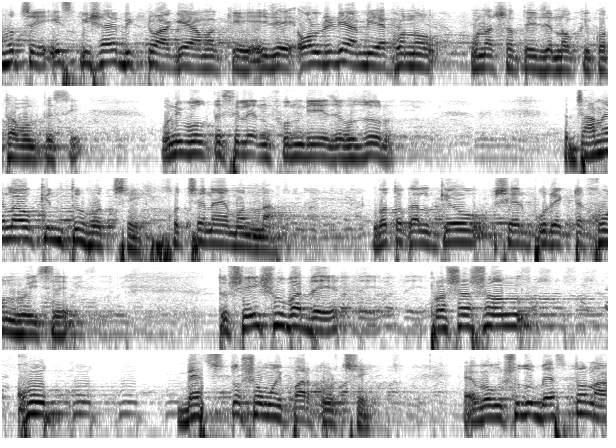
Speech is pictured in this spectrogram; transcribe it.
হচ্ছে এসপি সাহেব একটু আগে আমাকে, এই যে অলরেডি আমি এখনও ওনার সাথে এই যে নককে কথা বলতেছি, উনি বলতেছিলেন ফোন দিয়ে যে, হুজুর, ঝামেলাও কিন্তু হচ্ছে হচ্ছে না এমন না। গতকালকেও শেরপুরে একটা খুন হয়েছে। তো সেই সুবাদে প্রশাসন খুব ব্যস্ত সময় পার করছে। এবং শুধু ব্যস্ত না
